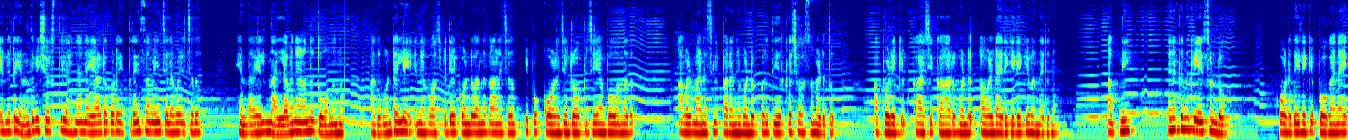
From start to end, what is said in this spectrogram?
എന്നിട്ട് എന്ത് വിശ്വാസത്തിലാണ് ഞാൻ അയാളുടെ കൂടെ ഇത്രയും സമയം ചിലവഴിച്ചത്? എന്തായാലും നല്ലവനാണെന്ന് തോന്നുന്നു. അതുകൊണ്ടല്ലേ എന്നെ ഹോസ്പിറ്റലിൽ കൊണ്ടുവന്ന് കാണിച്ചതും ഇപ്പോൾ കോളേജ് ഡ്രോപ്പ് ചെയ്യാൻ പോകുന്നത്? അവൾ മനസ്സിൽ പറഞ്ഞുകൊണ്ട് ഒരു ദീർഘശ്വാസം എടുത്തു. അപ്പോഴേക്കും കാശി കാറും കൊണ്ട് അവളുടെ അരികിലേക്ക് വന്നിരുന്നു. അഗ്നി നിനക്കിന്ന് കേസുണ്ടോ? കോടതിയിലേക്ക് പോകാനായി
